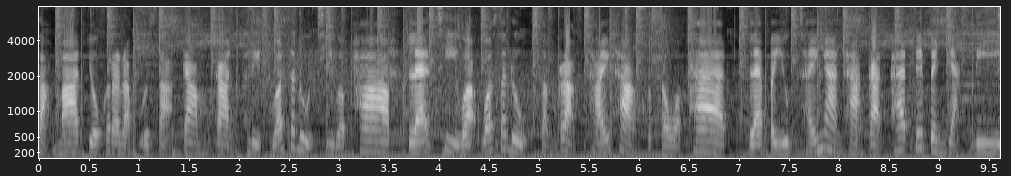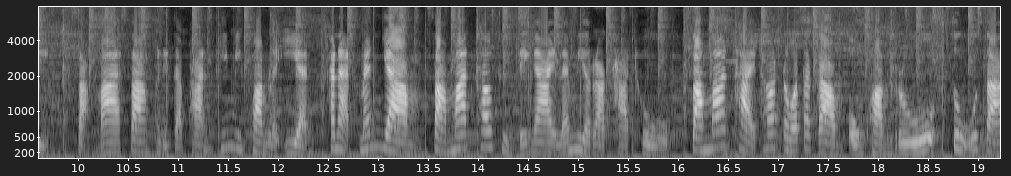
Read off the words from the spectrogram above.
สามารถยกระดับอุตสาหกรรมการผลิตวัสดุชีวภาพ และชีววัสดุสำหรับใช้ทางสัตวแพทย์ และประยุกต์ใช้งานทางการแพทย์ได้เป็นอย่างดี สามารถสร้างผลิตภัณฑ์ที่มีความละเอียด ขนาดแม่นยำ สามารถเข้าถึงได้ง่ายและมีราคาถูก สามารถถ่ายทอดนวัตกรรม องค์ความรู้ สู่อุตสาห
